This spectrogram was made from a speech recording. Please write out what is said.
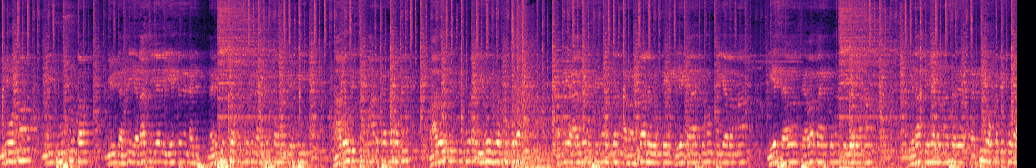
మీ ఉన్నాం మేము చూసుకుంటాం వీటికి అన్నీ ఎలా చేయాలి ఏంటని నడి నడిపిస్తాం నడిపిస్తామని చెప్పి ఆ రోజు ఇచ్చిన మాట ప్రకారమే ఆ రోజు నుంచి కూడా ఈ రోజు వరకు కూడా అన్ని ఆల్రెడీ శ్రీనివాస్ గారు నా రంగాలే ఉండి ఏ కార్యక్రమం చేయాలన్నా ఏ సేవ సేవా కార్యక్రమం చేయాలన్నా ఎలా చేయాలన్నా సరే ప్రతి ఒక్కటి కూడా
